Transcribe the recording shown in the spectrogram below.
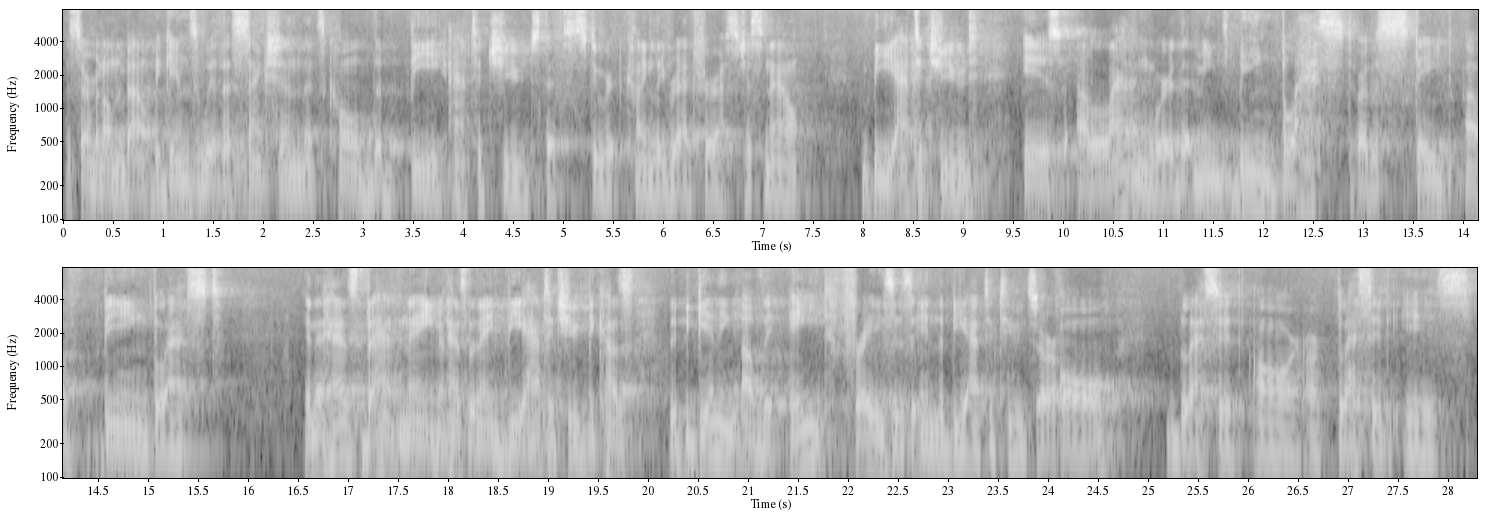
The Sermon on the Mount begins with a section that's called the Beatitudes that Stuart kindly read for us just now. Beatitude is a Latin word that means being blessed or the state of being blessed. And it has that name, it has the name Beatitude because the beginning of the eight phrases in the Beatitudes are all blessed are or blessed is.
